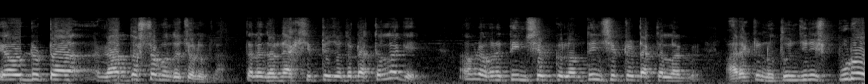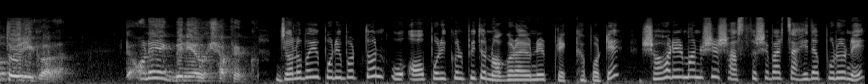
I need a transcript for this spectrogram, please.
এই আউটডোরটা রাত দশটা পর্যন্ত চলুক না। তাহলে ধরেন এক শিফটে যত ডাক্তার লাগে, আমরা ওখানে তিন শিফট করলাম, তিন শিফটের ডাক্তার লাগবে। আর একটা নতুন জিনিস পুরো তৈরি করা। অনেক বিনিয়োগ সাপেক্ষ। জলবায়ু পরিবর্তন ও অপরিকল্পিত নগরায়নের প্রেক্ষাপটে শহরের মানুষের স্বাস্থ্যসেবার চাহিদা পূরণে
